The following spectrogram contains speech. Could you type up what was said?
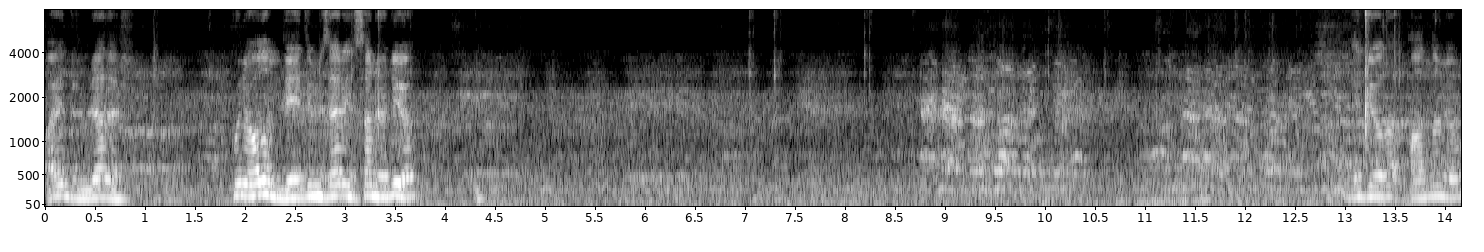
Hayırdır birader? Bu ne oğlum? Değdiğimiz her insan ölüyor. gidiyorlar anlamıyorum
